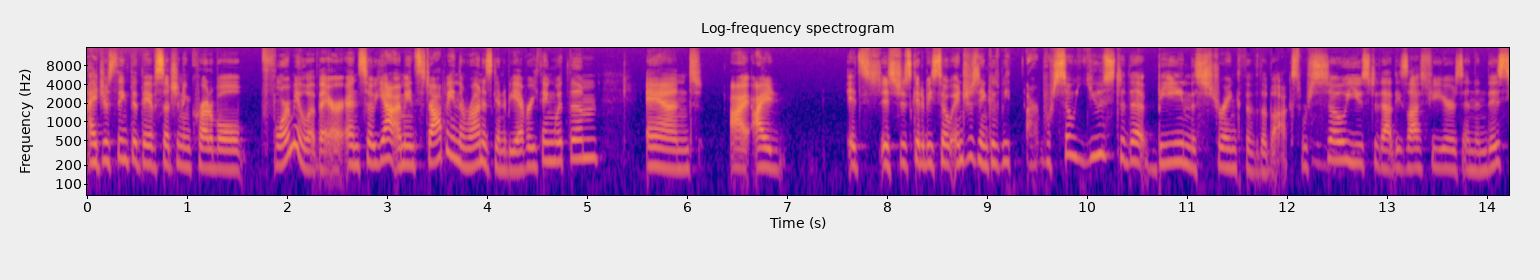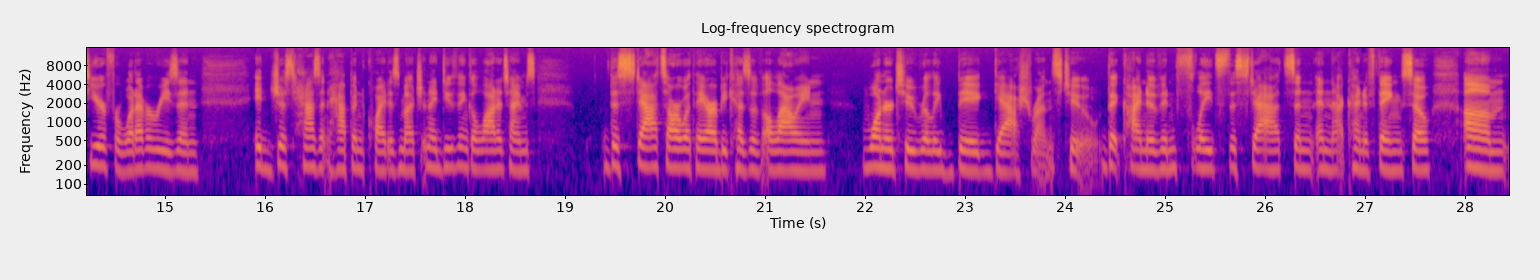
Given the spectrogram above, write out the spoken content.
I just think that they have such an incredible formula there. And so, yeah, I mean, stopping the run is going to be everything with them. And I, I it's it's just going to be so interesting because we are we're so used to that being the strength of the Bucs. We're so used to that these last few years, and then this year, for whatever reason, it just hasn't happened quite as much. And I do think a lot of times the stats are what they are because of allowing one or two really big gash runs too that kind of inflates the stats and, and that kind of thing. So um,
